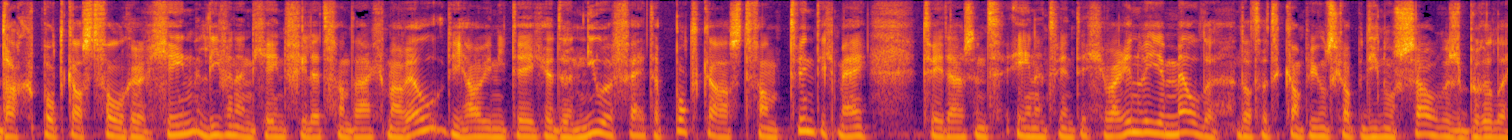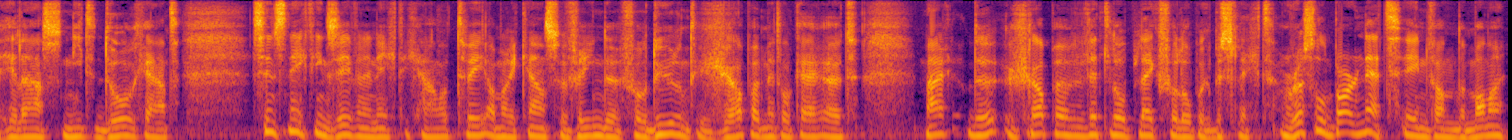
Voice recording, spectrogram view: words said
Dag podcastvolger. Geen lieven en geen filet vandaag, maar wel, die hou je niet tegen, de nieuwe feiten podcast van 20 mei 2021, waarin we je melden dat het kampioenschap dinosaurusbrullen helaas niet doorgaat. Sinds 1997 halen twee Amerikaanse vrienden voortdurend grappen met elkaar uit. Maar de grappenwetloop lijkt voorlopig beslecht. Russell Barnett, een van de mannen,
